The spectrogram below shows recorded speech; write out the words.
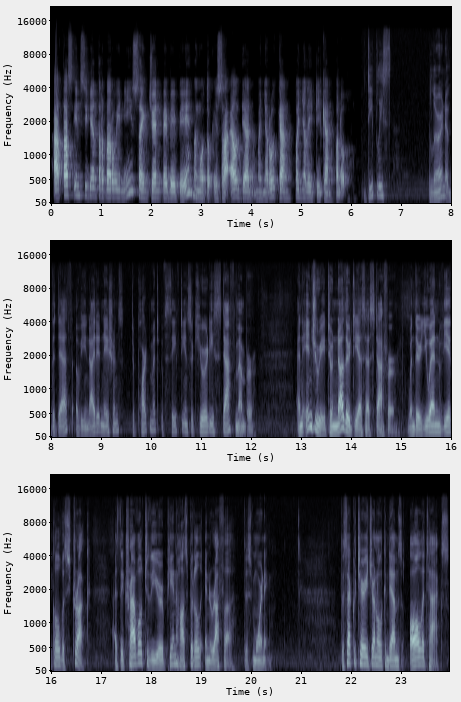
Atas insiden terbaru ini, Sekjen PBB mengutuk Israel dan menyerukan penyelidikan penuh. Deeply learn of the death of a United Nations Department of Safety and Security staff member, an injury to another DSS staffer when their UN vehicle was struck as they traveled to the European hospital in Rafah this morning. The Secretary General condemns all attacks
